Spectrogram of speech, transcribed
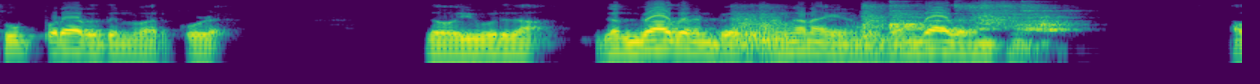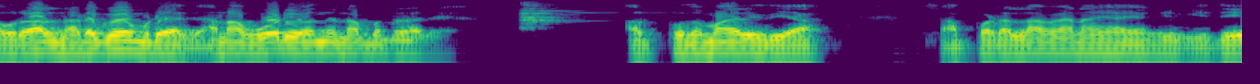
சூப்பராக இருக்குதுன்னுவார் கூட. இதோ இவர் தான் கங்காதரன் பேர். கங்கநாயகன் கங்காதரன் அவரால் நடக்கவே முடியாது. ஆனால் ஓடி வந்து என்ன பண்ணுறாரு அற்புதமாக இருக்குதுயா சாப்பாடெல்லாம் வேணாயா எங்களுக்கு இதே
